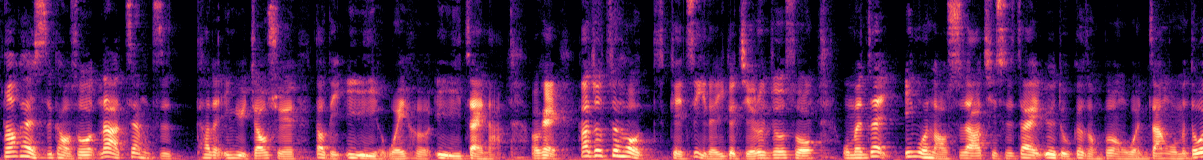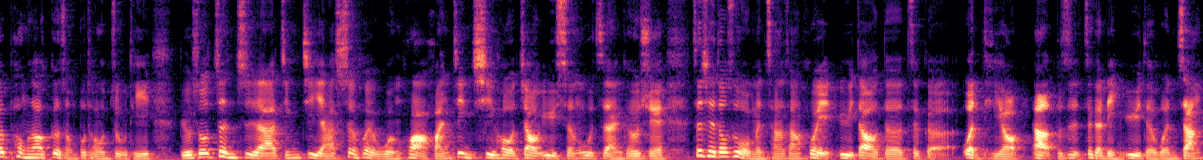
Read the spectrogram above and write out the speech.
然后开始思考说，那这样子。他的英语教学到底意义为何？意义在哪？OK，他就最后给自己的一个结论，就是说我们在英文老师啊，其实在阅读各种不同文章，我们都会碰到各种不同的主题，比如说政治啊、经济啊、社会文化、环境、气候、教育、生物、自然科学，这些都是我们常常会遇到的这个问题哦。啊，不是这个领域的文章。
